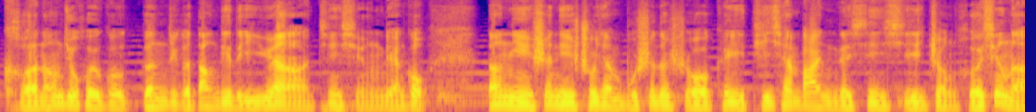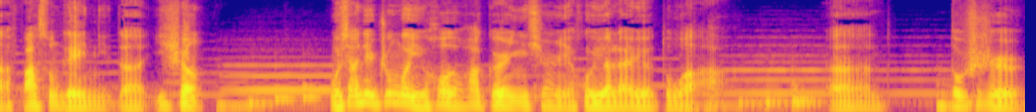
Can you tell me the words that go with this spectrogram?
可能就会跟跟这个当地的医院啊进行联购。当你身体出现不适的时候，可以提前把你的信息整合性的发送给你的医生。我相信中国以后的话，个人医生也会越来越多啊。嗯，都是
